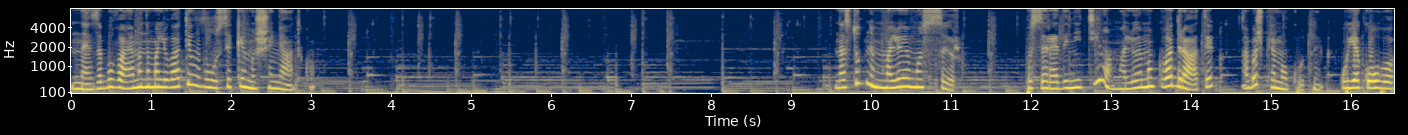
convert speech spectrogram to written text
Не забуваємо намалювати вусики мишенятку. Наступним малюємо сир. Посередині тіла малюємо квадратик або ж прямокутник, у якого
